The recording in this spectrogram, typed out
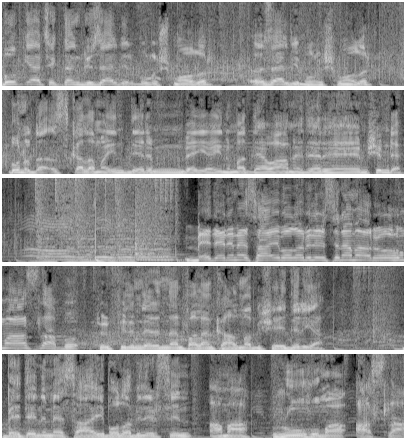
Bu gerçekten güzel bir buluşma olur. Özel bir buluşma olur. Bunu da ıskalamayın derim ve yayınıma devam ederim. Şimdi bedenime sahip olabilirsin ama ruhuma asla. Bu Türk filmlerinden falan kalma bir şeydir ya. Bedenime sahip olabilirsin ama ruhuma asla.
